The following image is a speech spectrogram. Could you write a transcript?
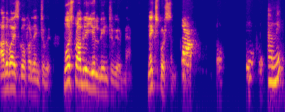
Otherwise, go for the interview. Most probably, you'll be interviewed now. Next person. Yeah. Amit?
